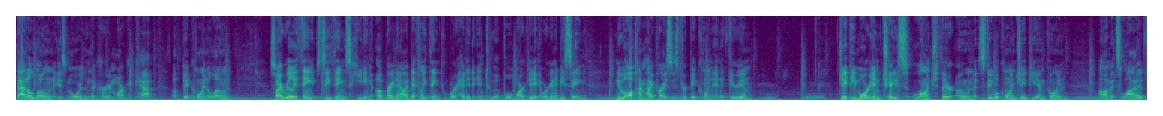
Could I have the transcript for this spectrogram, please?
that alone is more than the current market cap of Bitcoin alone. So I really think see things heating up right now. I definitely think we're headed into a bull market and we're going to be seeing new all-time high prices for Bitcoin and Ethereum. JP Morgan Chase launched their own stablecoin, JPM coin. Um, it's live.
